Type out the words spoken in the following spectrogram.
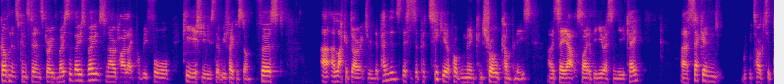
Governance concerns drove most of those votes, and I would highlight probably four key issues that we focused on. First, uh, a lack of director independence. This is a particular problem in controlled companies, I'd say outside the US and the UK. Uh, second, we targeted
